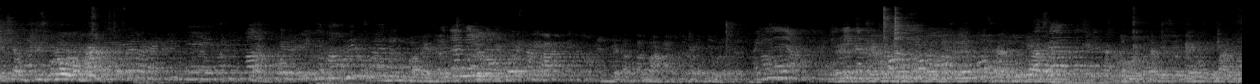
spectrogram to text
que sea un círculo lo más lo mejor es que empieza tan baja. la tuya es esta, como esta, eso que es más- un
